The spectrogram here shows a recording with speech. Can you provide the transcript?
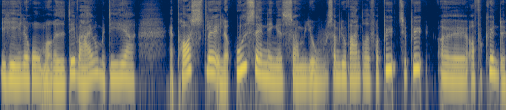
i hele Romeriet, det var jo med de her apostle eller udsendinge, som jo, som jo vandrede fra by til by øh, og forkyndte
